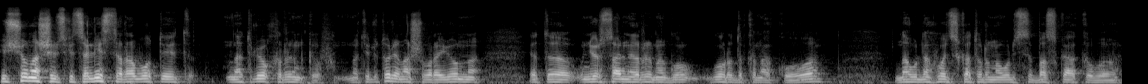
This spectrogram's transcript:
Еще наши специалисты работают на трех рынках. На территории нашего района это универсальный рынок города Конакова – находится который на улице Баскакова,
